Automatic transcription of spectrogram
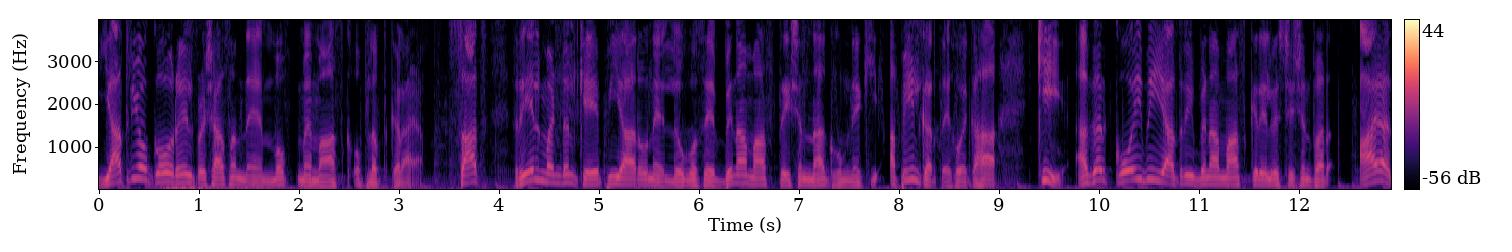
यात्रियों को रेल प्रशासन ने मुफ़्त में मास्क उपलब्ध कराया। साथ रेल मंडल के पीआरओ ने लोगों से बिना मास्क स्टेशन न घूमने की अपील करते हुए कहा कि अगर कोई भी यात्री बिना मास्क के रेलवे स्टेशन पर आया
